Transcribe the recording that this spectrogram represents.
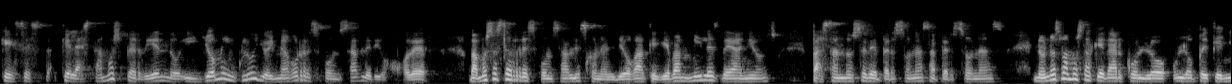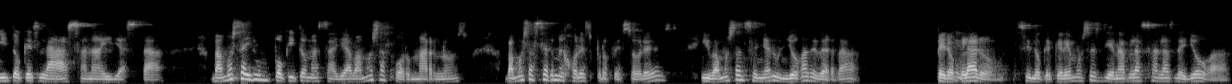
que, la estamos perdiendo. Y yo me incluyo y me hago responsable. Digo, joder, vamos a ser responsables con el yoga que lleva miles de años pasándose de personas a personas. No nos vamos a quedar con lo, pequeñito que es la asana y ya está. Vamos a ir un poquito más allá, vamos a formarnos, vamos a ser mejores profesores y vamos a enseñar un yoga de verdad. Pero claro, si lo que queremos es llenar las salas de yoga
